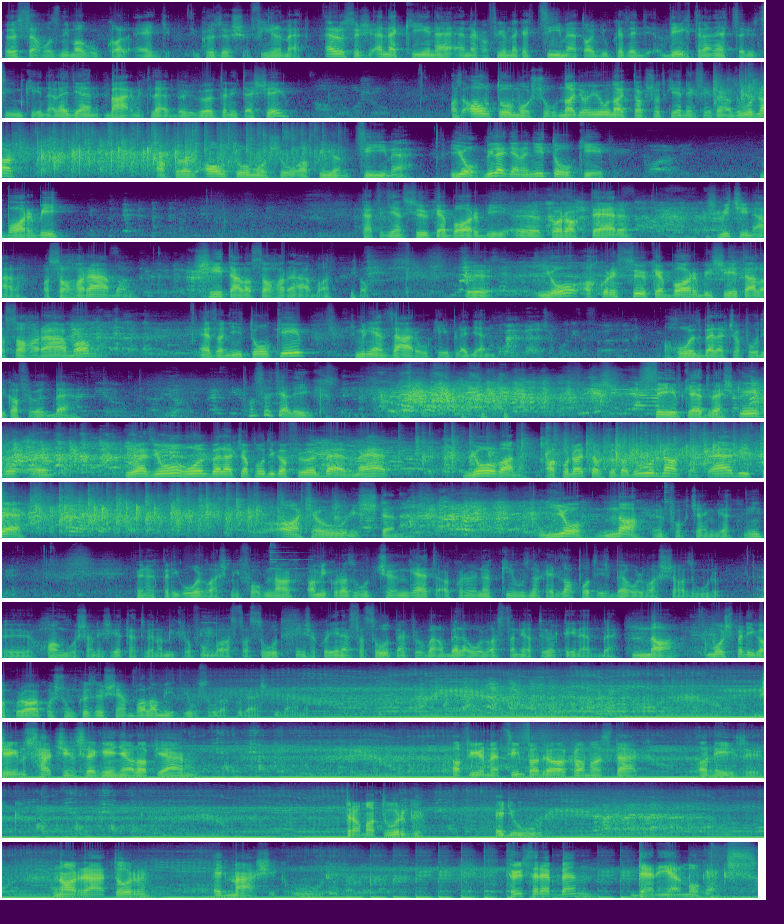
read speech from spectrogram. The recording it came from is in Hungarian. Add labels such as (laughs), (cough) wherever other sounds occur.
összehozni magukkal egy közös filmet. Először is ennek kéne, ennek a filmnek egy címet adjuk, ez egy végtelen egyszerű cím kéne legyen, bármit lehet beüvölteni, tessék. Az autómosó. Nagyon jó, nagy tapsot kérnék szépen az úrnak. Akkor az autómosó a film címe. Jó, mi legyen a nyitókép? Barbie. Tehát egy ilyen szőke Barbie ö, karakter. És mit csinál? A Szaharában? Sétál a Szaharában. (laughs) Jó. Ö, jó, akkor egy szőke Barbie sétál a Szaharában. Ez a nyitókép. És milyen zárókép legyen? A hold belecsapódik a földbe? Az egy elég (laughs) szép, kedves kép. Ö, Jó, ez jó, hold belecsapódik a földbe, ez mehet? Jó van, akkor nagy tapsot az úrnak, ezt elvitte. Atya úristen. Jó, na, ön fog csengetni. Önök pedig olvasni fognak. Amikor az úr csönget, akkor önök kiúznak egy lapot, és beolvassa az úr hangosan és érthetően a mikrofonba azt a szót, és akkor én ezt a szót megpróbálom beleolvasztani a történetbe. Na, most pedig akkor alkossunk közösen valamit, jó szórakozást kívánok! James Hutchins regénye alapján a filmet színpadra alkalmazták a nézők. Dramaturg egy úr. Narrátor egy másik úr. Főszerepben Daniel Mogex.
